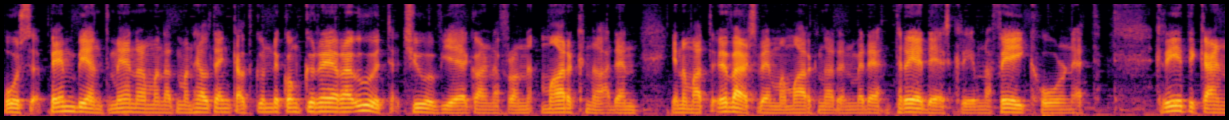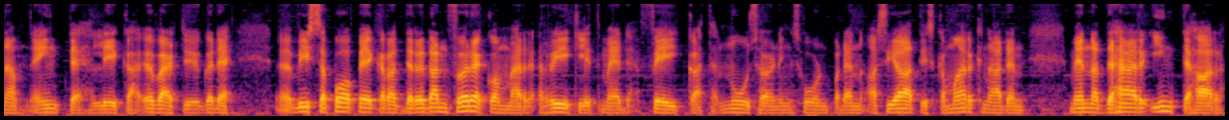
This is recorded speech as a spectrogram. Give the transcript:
Hos Pembient menar man att man helt enkelt kunde konkurrera ut tjuvjägarna från marknaden genom att översvämma marknaden med det 3D-skrivna fejkhornet. Kritikerna är inte lika övertygade. Eh, vissa påpekar att det redan förekommer rikligt med fejkat noshörningshorn på den asiatiska marknaden, men att det här inte har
